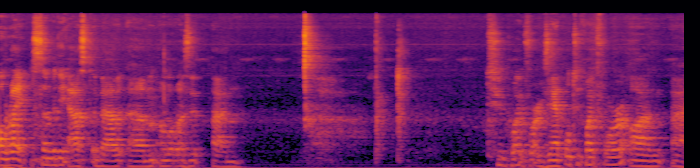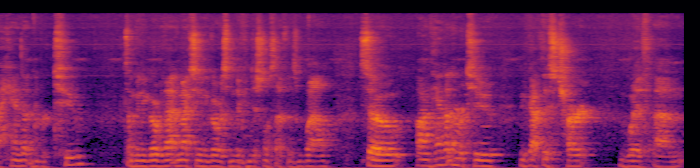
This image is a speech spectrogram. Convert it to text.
All right. Somebody asked about um, what was it? Um, two point four example two point four on uh, handout number two. So I'm going to go over that. I'm actually going to go over some of the conditional stuff as well. So on handout number two, we've got this chart with um,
